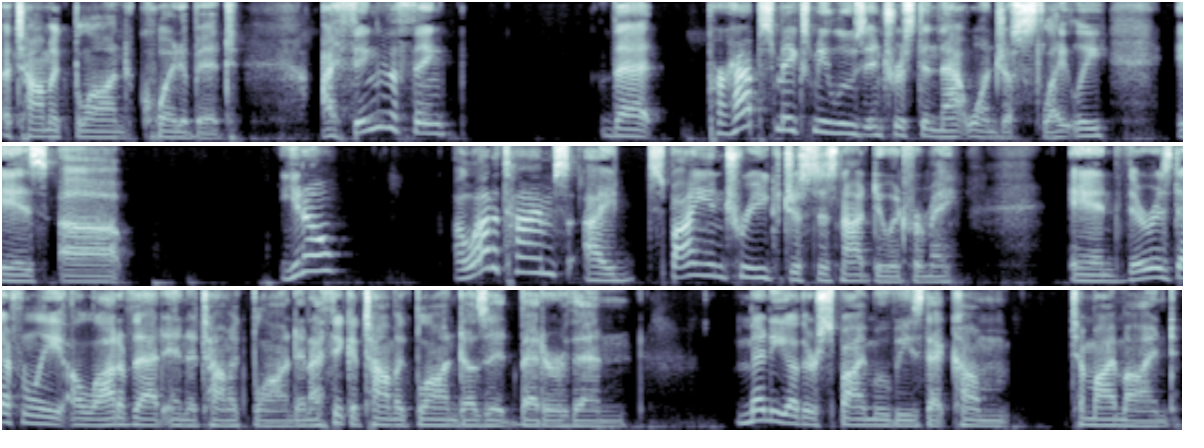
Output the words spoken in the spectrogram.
Atomic Blonde quite a bit. I think the thing that perhaps makes me lose interest in that one just slightly is uh you know, a lot of times I spy intrigue just does not do it for me. And there is definitely a lot of that in Atomic Blonde, and I think Atomic Blonde does it better than many other spy movies that come to my mind.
